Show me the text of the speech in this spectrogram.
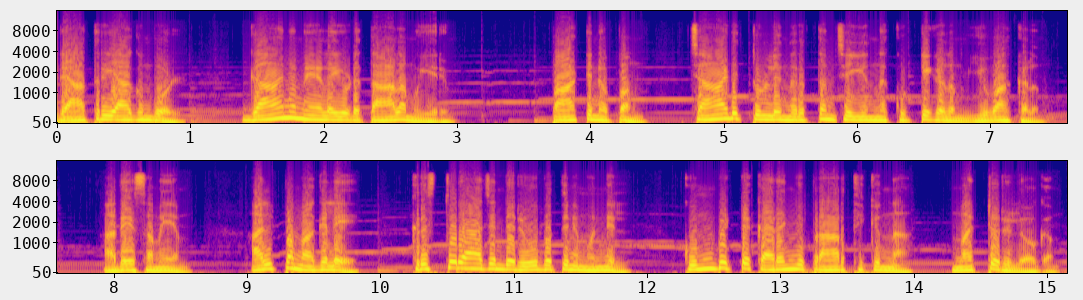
രാത്രിയാകുമ്പോൾ ഗാനമേളയുടെ താളമുയരും. പാട്ടിനൊപ്പം ചാടിത്തുള്ളി നൃത്തം ചെയ്യുന്ന കുട്ടികളും യുവാക്കളും. അതേസമയം അല്പമകലെ ക്രിസ്തുരാജന്റെ രൂപത്തിനു മുന്നിൽ കുമ്പിട്ട് കരഞ്ഞു പ്രാർത്ഥിക്കുന്ന മറ്റൊരു ലോകം.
